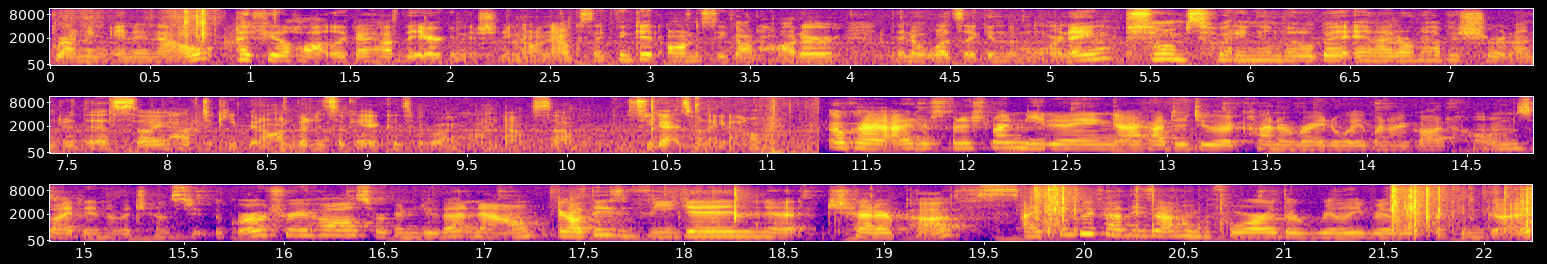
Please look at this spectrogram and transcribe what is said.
running in and out. I feel hot, like I have the air conditioning on now because I think it honestly got hotter than it was like in the morning. So I'm sweating a little bit and I don't have a shirt under this. So I have to keep it on, but it's okay because we're going home now. So see you guys when I get home. Okay, I just finished my meeting. I had to do it kind of right away when I got home, so I didn't have a chance to do the grocery haul, so we're gonna do that now. I got these vegan cheddar puffs. I think we've had these at home before. They're really, really freaking good.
